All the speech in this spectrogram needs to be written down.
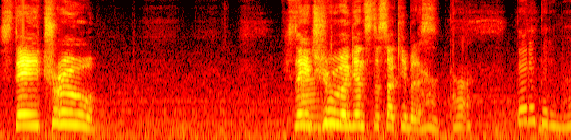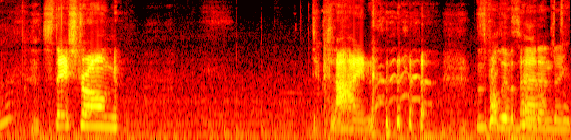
Stay true. Stay Uh, true against the succubus. と照れてるの Stay strong. Decline. this is probably the 私 bad は飽きちゃっ ending.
